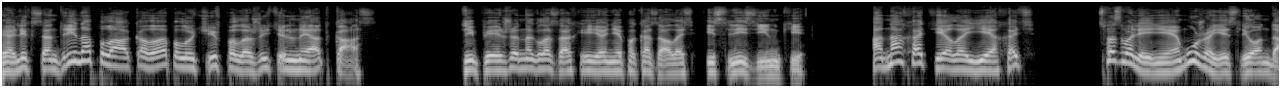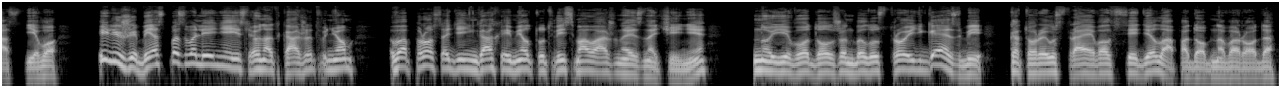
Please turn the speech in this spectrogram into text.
и Александрина плакала, получив положительный отказ. Теперь же на глазах ее не показалось и слезинки. Она хотела ехать с позволения мужа, если он даст его, или же без позволения, если он откажет в нем. Вопрос о деньгах имел тут весьма важное значение, но его должен был устроить Гэсби, который устраивал все дела подобного рода.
